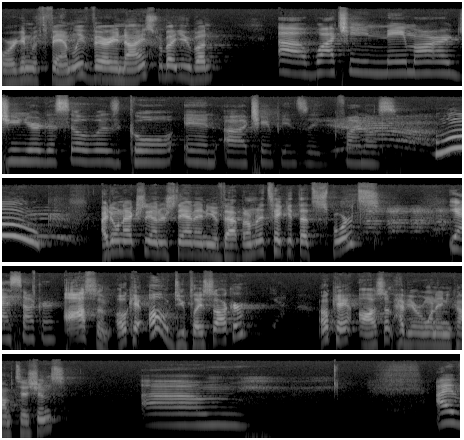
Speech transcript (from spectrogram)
Oregon with family. Very nice. What about you, bud? uh, watching Neymar Jr. da Silva's goal in uh, Champions League finals. Woo! I don't actually understand any of that, but I'm going to take it that's sports. Yeah, soccer. Awesome. Okay. Oh, do you play soccer? Yeah. Okay, awesome. Have you ever won any competitions? Um, I've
